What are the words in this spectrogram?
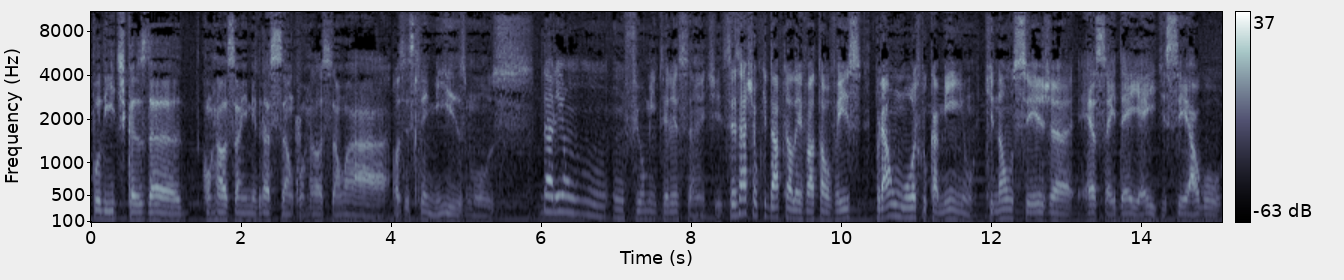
políticas da, com relação à imigração, com relação a, aos extremismos. Daria um, um filme interessante. Vocês acham que dá pra levar, talvez, pra um outro caminho que não seja essa ideia aí de ser algo.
